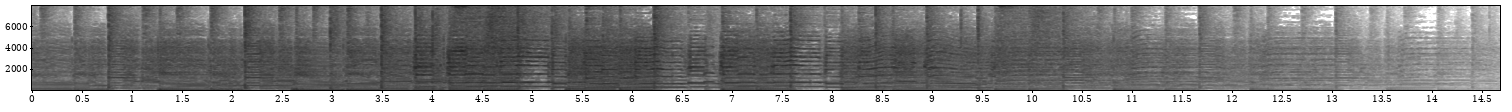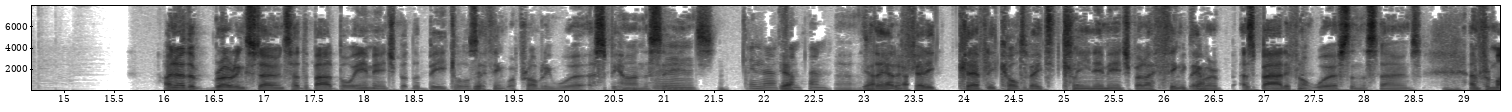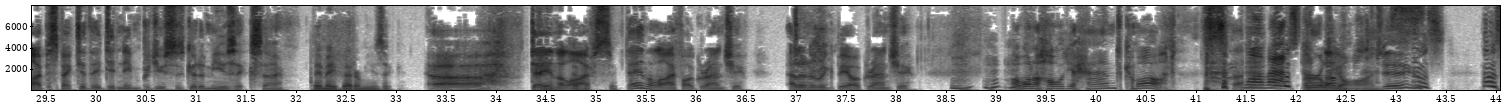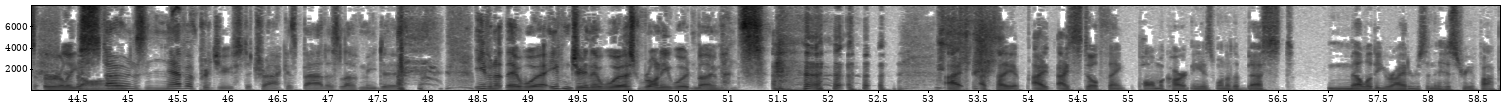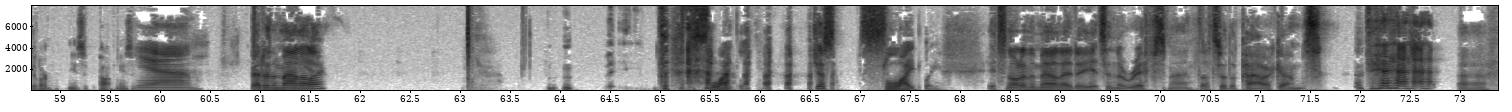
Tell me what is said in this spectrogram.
I know the Rolling Stones had the bad boy image, but the Beatles, I think, were probably worse behind the mm. scenes. Mm. Isn't that yeah. something? Uh, yeah. They had a fairly carefully cultivated, clean image, but I think exactly. they were as bad, if not worse, than the Stones. Mm-hmm. And from my perspective, they didn't even produce as good a music. So they made better music. Uh, day in the life, day in the life. I'll grant you. Eleanor Rigby, I'll grant you. I want to hold your hand. Come on. well, that was early on. That was, that was early the on. Stones never produced a track as bad as "Love Me Do," even at their wor- even during their worst Ronnie Wood moments. I, I tell you, I, I still think Paul McCartney is one of the best melody writers in the history of popular music, pop music. Yeah, better than Manolo. Yeah. slightly, just slightly. It's not in the melody; it's in the riffs, man. That's where the power comes. uh.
